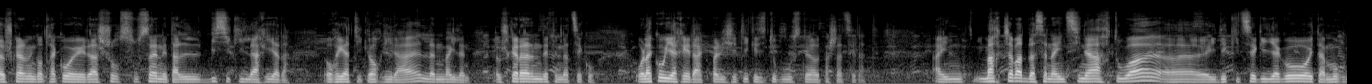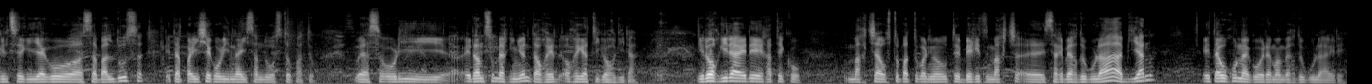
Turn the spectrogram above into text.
Euskararen kontrako eraso zuzen eta biziki larria da. Horregatik, hor gira, eh, lehen bailen, Euskararen defendatzeko. Olako jarrerak Parisetik ez ditugu uzten alpasatzerat. Hain, martxa bat bazen aintzina hartua, uh, idekitze gehiago eta murgiltze gehiago zabalduz, eta Parisek hori nahi izan du oztopatu. Beraz, hori erantzun behar ginoen eta horregatik hor gira. Gero hor gira ere errateko, martxa oztopatu bali dute berriz martxa ezari behar dugula, abian, eta urgunago eraman behar dugula ere.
